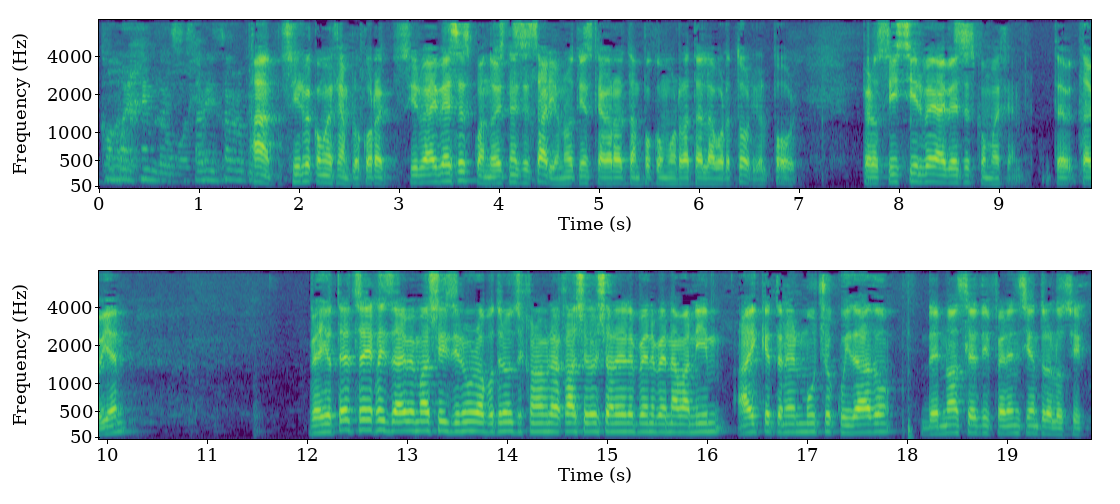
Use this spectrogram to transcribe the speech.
Como ejemplo, está bien, está bien. Ah, sirve como ejemplo, correcto. Sirve hay veces cuando es necesario, no lo tienes que agarrar tampoco como rata de laboratorio, el pobre. Pero sí sirve hay veces como ejemplo. ¿Está está bien? Hay que tener mucho cuidado de no hacer diferencia entre los hijos.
